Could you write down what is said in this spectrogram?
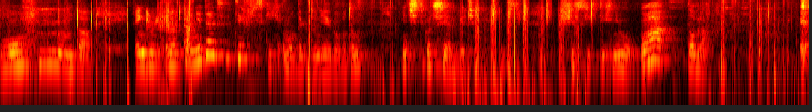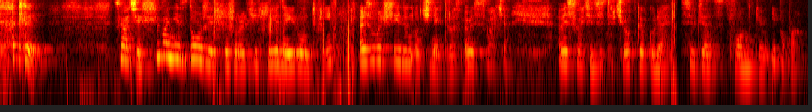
Wow, to Angry emotka. Nie dałem sobie tych wszystkich emotek do niego, bo tam mieć tylko trzy, jak wiecie. Wszystkich tych nie mogę. Dobra. Słuchajcie, chyba nie zdążę jeszcze zrobić jeszcze jednej rundki, ale zobacz jeszcze jeden odcinek teraz, a więc słuchajcie, a więc słuchajcie, zostawcie łapkę w górę, z dzwonkiem i papa.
